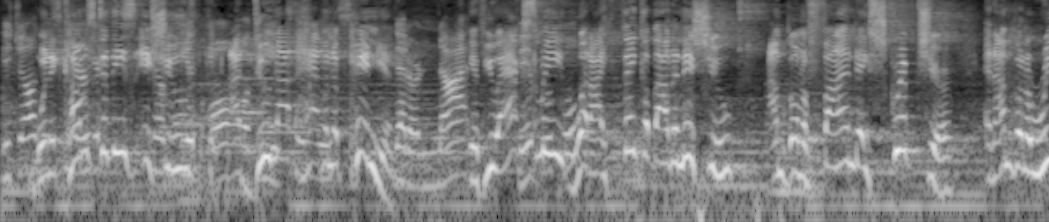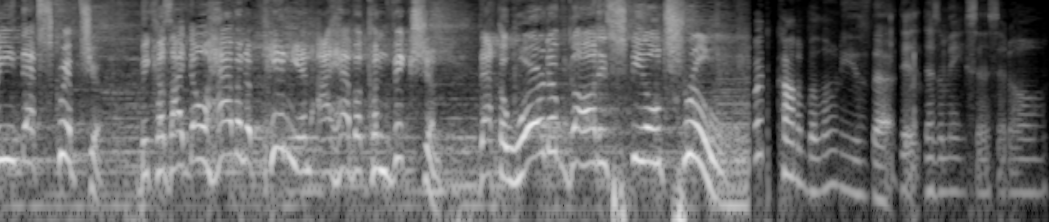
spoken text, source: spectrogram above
Did y'all When it comes to these issues, I do not have an opinion. that are not If you ask me what I think about an issue, I'm going to find a scripture and I'm going to read that scripture because I don't have an opinion, I have a conviction that the word of God is still true. What kind of baloney is that? that doesn't make sense at all.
